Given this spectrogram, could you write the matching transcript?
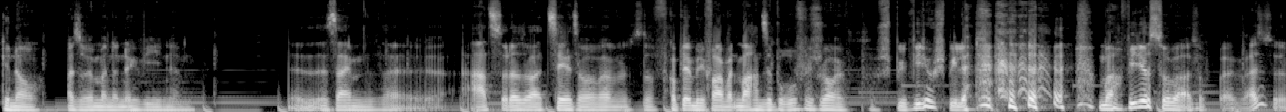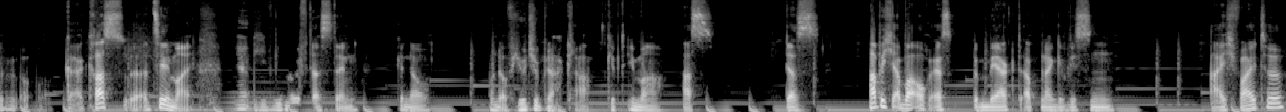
Genau. Also wenn man dann irgendwie einem, äh, seinem äh, Arzt oder so erzählt, so, so kommt ja immer die Frage, was machen sie beruflich? Ja, ich spiele Videospiele. Mach Videos drüber. Also, äh, was? Krass, erzähl mal. Ja. Wie, wie läuft das denn? Genau. Und auf YouTube, na klar, gibt immer Hass. Das habe ich aber auch erst bemerkt ab einer gewissen Reichweite.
